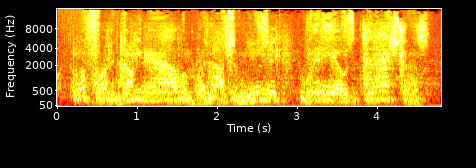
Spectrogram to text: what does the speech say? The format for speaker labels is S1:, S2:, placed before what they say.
S1: Look for the Dummy album with lots of music, videos, and extras.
